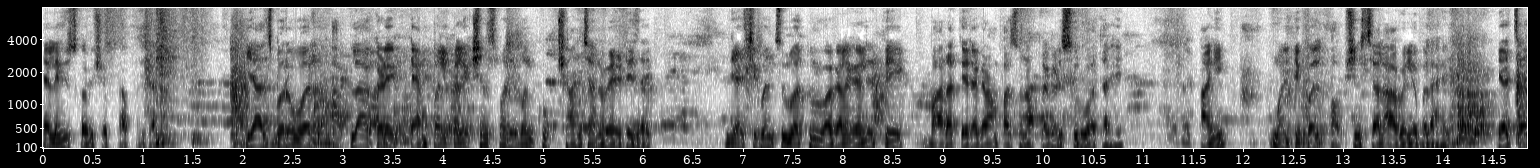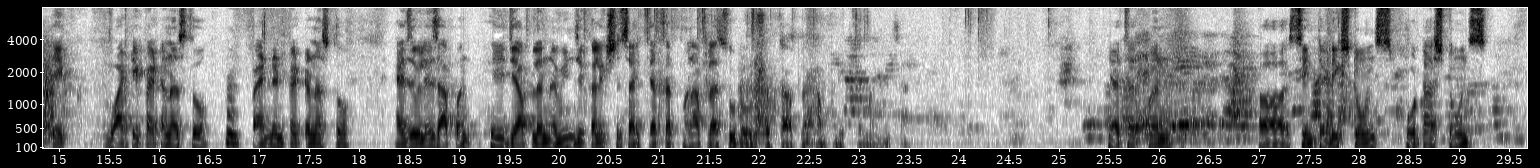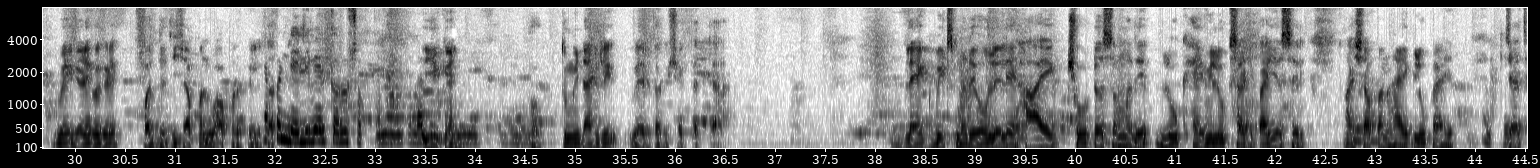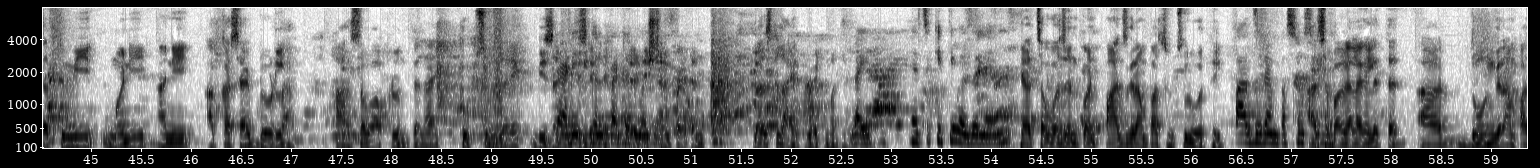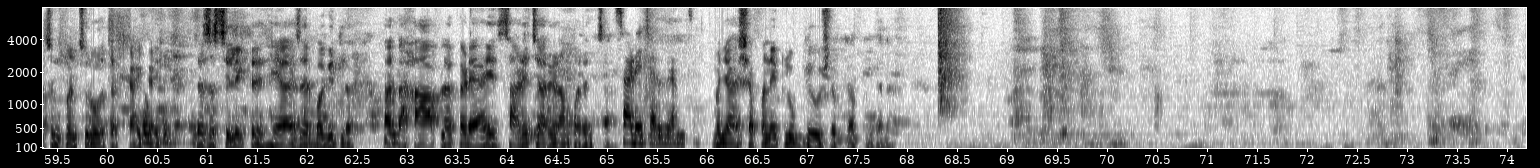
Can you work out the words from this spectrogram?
याला यूज करू शकतो आपण त्याला. याचबरोबर आपल्याकडे टेम्पल कलेक्शन्समध्ये पण खूप छान छान व्हेरायटीज आहेत. ज्याची पण सुरुवात तुम्ही बघायला गेले ते एक बारा तेरा ग्रामपासून आपल्याकडे सुरुवात आहे. आणि मल्टिपल ऑप्शन्स त्याला अवेलेबल आहेत. याच्यात एक वाटी पॅटर्न असतो पॅन्डंट पॅटर्न असतो ॲज वेल एज आपण हे जे आपलं नवीन जे कलेक्शन्स आहेत त्याच्यात पण आपला सूट होऊ शकतो आपला कंप्लीट याच्यात पण सिंथेटिक स्टोन्स पोटा स्टोन्स वेगळे वेगळे पद्धतीचे आपण वापर केले आपण डेली वेअर करू शकतो ना यू कॅन हो तुम्ही डायरेक्टली वेअर करू शकतात त्याला. ब्लॅक बीट्समध्ये ओढलेले हा एक छोटंसं मध्ये लुक हेवी लुकसाठी पाहिजे असेल अशा पण हा एक लुक आहे ज्याच्यात तुम्ही मणी आणि अक्कासाहेब डोरला हा असं वापरून त्याला एक खूप सुंदर एक डिझाईन Traditional दिलेलं आहे. pattern मध्ये. ट्रेडिशनल पॅटर्न प्लस लाइट वेटमध्ये लाइट ह्याचं किती वजन आहे? याचं वजन पण पाच ग्रामपासून सुरू होतील. पाच ग्रॅमपासून. असं बघायला गेलं तर अं, दोन ग्रामपासून पण सुरू होतात काही काही. Okay. जसं सिलेक्टेड हे जर बघितलं आता हा आपल्याकडे आहे साडेचार ग्राम पर्यंतचा साडेचार ग्रॅमचा. म्हणजे अशा पण एक लुक देऊ शकतो आपण त्याला.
